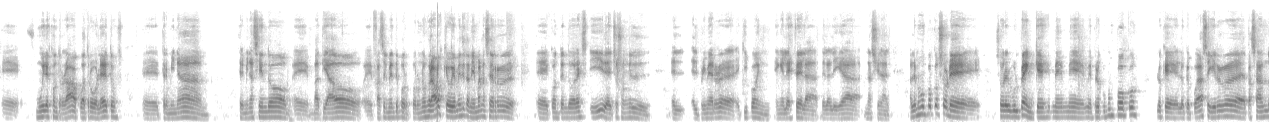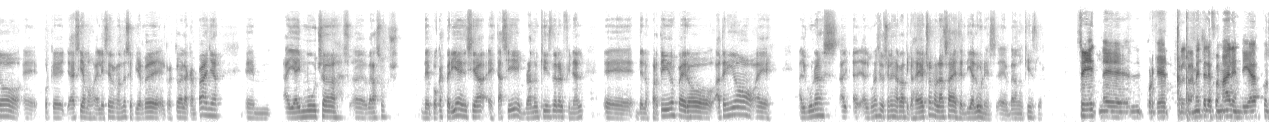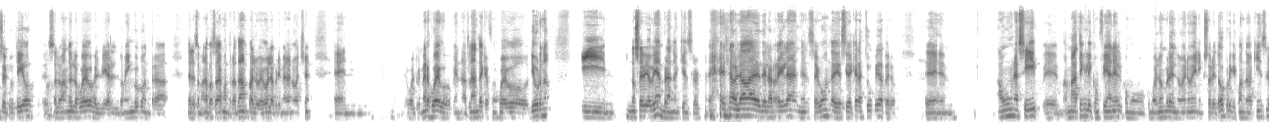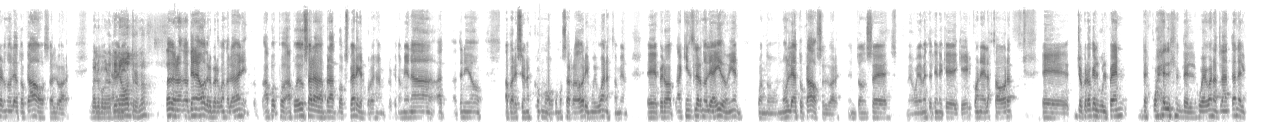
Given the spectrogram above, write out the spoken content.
eh, muy descontrolado, cuatro boletos, eh, termina, termina siendo bateado fácilmente por, por, unos bravos que obviamente también van a ser contendores y de hecho son el, el, el primer equipo en, en, el este de la, de la, Liga Nacional. Hablemos un poco sobre, sobre el bullpen, que me, me, me preocupa un poco lo que, lo que pueda seguir eh, pasando, eh, porque ya decíamos, Eliezer Hernández se pierde el resto de la campaña. Em, ahí hay muchos eh, brazos de poca experiencia. Está así, Brandon Kinsler al final de los partidos, pero ha tenido algunas, algunas situaciones erráticas. De hecho, no lanza desde el día lunes, Brandon Kinsler. Sí, porque realmente le fue mal en días consecutivos eh, salvando los juegos, el, el domingo contra, de la semana pasada contra Tampa, luego la primera noche en, o el primer juego en Atlanta, que fue un juego diurno, y no se vio bien Brandon Kinsler. Él hablaba de, la regla en segunda y decía que era estúpida, pero eh, aún así eh, Mattingly confía en él como, como el hombre del noveno inning, sobre todo porque cuando a Kinsler no le ha tocado salvar. Bueno, porque no tiene otro, ¿no? No, tiene otro, pero cuando le ha, ha, podido usar a Brad Boxberger, por ejemplo, que también ha, ha tenido apariciones como, como, cerrador y muy buenas también. Eh, pero a, Kinsler no le ha ido bien cuando no le ha tocado salvar. Entonces, obviamente tiene que, ir con él hasta ahora. Eh, yo creo que el bullpen, después del, juego en Atlanta, en el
